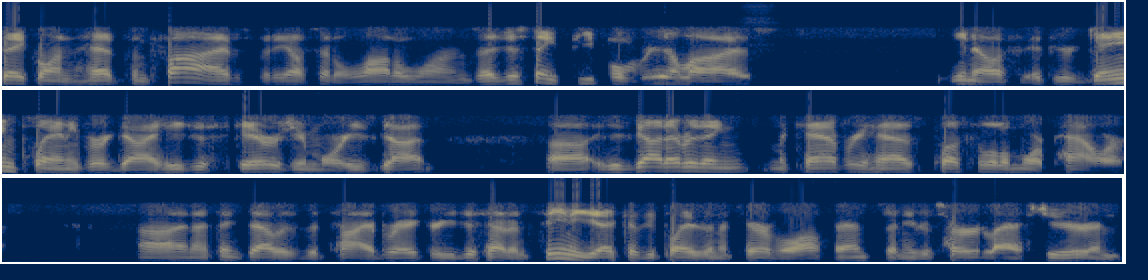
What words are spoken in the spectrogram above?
Saquon had some fives, but he also had a lot of ones. I just think people realize, you know, if, if you're game planning for a guy, he just scares you more. He's got uh, he's got everything McCaffrey has, plus a little more power. Uh, and I think that was the tiebreaker. You just haven't seen it yet because he plays in a terrible offense, and he was hurt last year, and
